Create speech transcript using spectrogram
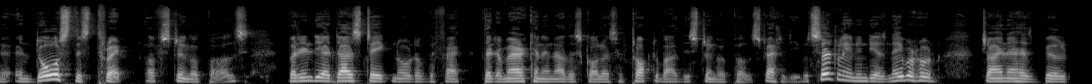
uh, endorse this threat of string of pearls, but India does take note of the fact that American and other scholars have talked about this string of pearls strategy. But certainly in India's neighborhood, China has built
